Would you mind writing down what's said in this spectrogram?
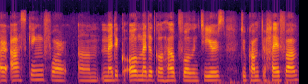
Are asking for um, medical, all medical help volunteers to come to Haifa.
